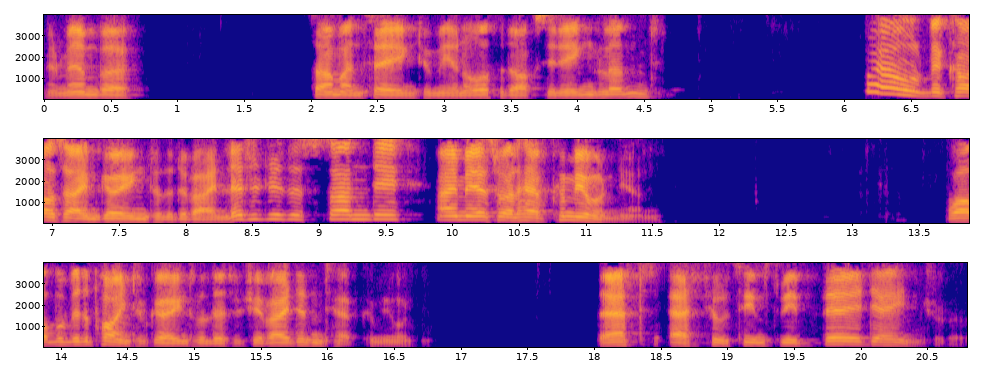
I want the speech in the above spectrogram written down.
I remember someone saying to me, an Orthodox in England, well, because I'm going to the Divine Liturgy this Sunday, I may as well have communion. What would be the point of going to the liturgy if I didn't have communion? That attitude seems to be very dangerous.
